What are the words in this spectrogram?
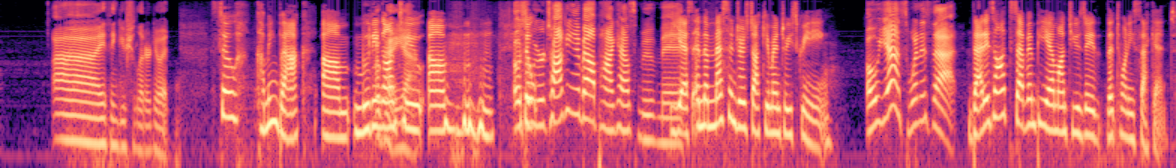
I think you should let her do it. so coming back, um, moving Okay, on to um, Oh, so, So- we were talking about podcast movement. yes, and the Messengers documentary screening Oh yes. When is that? that is on 7 p.m. on Tuesday, the 22nd.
